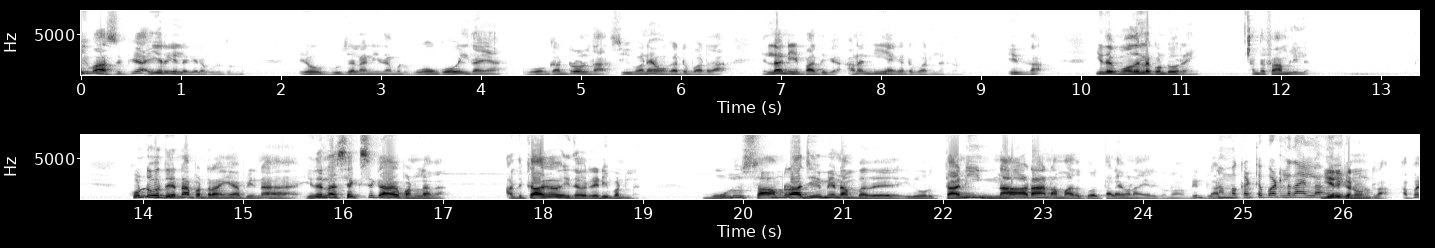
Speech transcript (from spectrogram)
ஐவாசுக்கு ஐயர் கையில் கொடுத்துடணும். ஐயோ பூஜைலாம் நீ தான் பண்ணு. உன் கோயில் தான் ஏன்? உன் கண்ட்ரோல் தான். சிவனே உன் கட்டுப்பாடு தான். எல்லாம் நீ பார்த்துக்க ஆனால் நீ என் கட்டுப்பாட்டில் இருக்கணும். இதுதான். இதை முதல்ல கொண்டு வர்றாங்க அந்த ஃபேமிலியில் கொண்டு வந்து என்ன பண்ணுறாங்க அப்படின்னா இதெல்லாம் செக்ஸுக்காக பண்ணல அவன். அதுக்காக இதை ரெடி பண்ணலை. முழு சாம்ராஜ்யமே நம்பது. இது ஒரு தனி நாடாக நம்ம அதுக்கு ஒரு தலைவனாக இருக்கணும் அப்படின்னு பிளான் நம்ம கட்டுப்பாட்டில் தான் எல்லாம் இருக்கணுன்றான் அப்போ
